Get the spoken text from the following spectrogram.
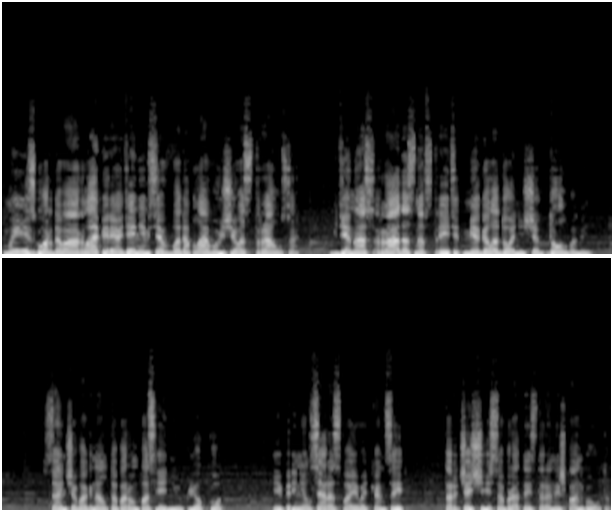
мы из гордого орла переоденемся в водоплавающего страуса, где нас радостно встретит мегалодонище долбанный. Санчо вогнал топором последнюю клепку и принялся распаивать концы, торчащие с обратной стороны шпангоутов.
